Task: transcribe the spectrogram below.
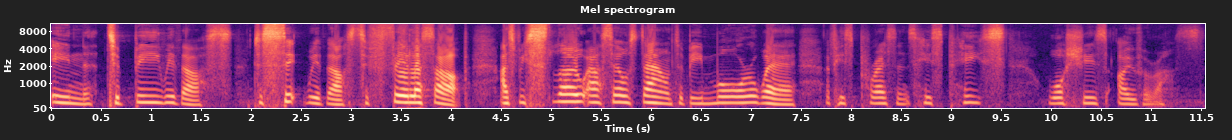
in to be with us, to sit with us, to fill us up, as we slow ourselves down to be more aware of His presence, His peace washes over us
